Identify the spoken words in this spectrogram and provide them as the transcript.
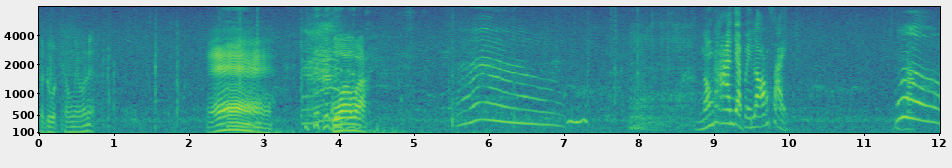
กระโดดทำไงวะเนี่ยแหมกลัวว่ะอ้าวน้องทานอย่าไปร้องใส่ว้าว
